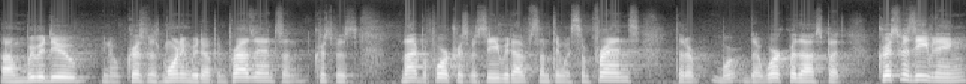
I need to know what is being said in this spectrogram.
Um, we would do, you know, Christmas morning we'd open presents, and Christmas night before Christmas Eve we'd have something with some friends that are that work with us. But Christmas evening,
